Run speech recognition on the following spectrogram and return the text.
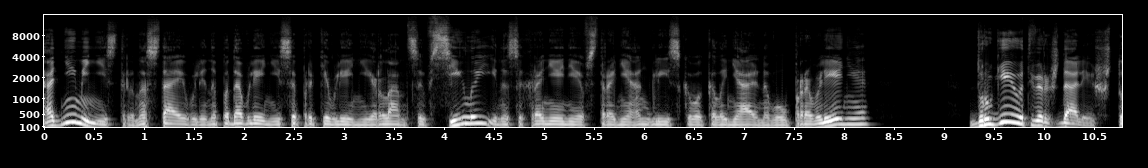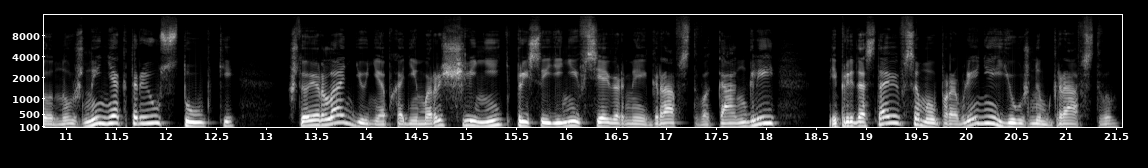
Одни министры настаивали на подавлении сопротивления ирландцев силой и на сохранении в стране английского колониального управления, другие утверждали, что нужны некоторые уступки, что Ирландию необходимо расчленить, присоединив северные графства к Англии и предоставив самоуправление южным графствам.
